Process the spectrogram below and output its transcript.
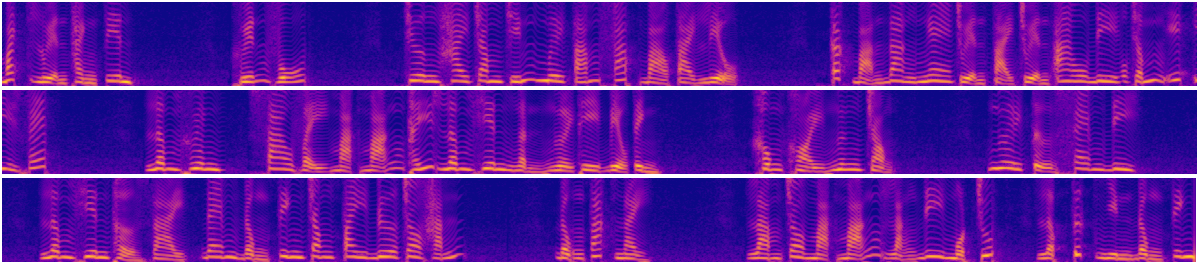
Bách luyện thành tiên. Huyến Vũ. Chương 298 Pháp bảo tài liệu. Các bạn đang nghe truyện tại truyện Audi.xyz. Lâm Huyên, sao vậy mạc mãng thấy Lâm Hiên ngẩn người thì biểu tình. Không khỏi ngưng trọng. Ngươi tự xem đi. Lâm Hiên thở dài đem đồng tinh trong tay đưa cho hắn. Động tác này. Làm cho mạc mãng lặng đi một chút. Lập tức nhìn đồng tinh.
